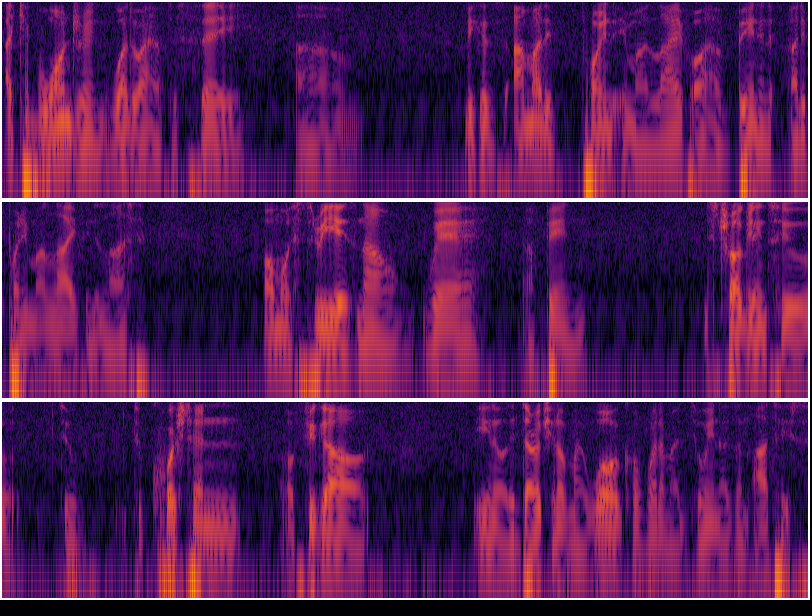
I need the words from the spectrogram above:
I keep wondering what do I have to say, um, because I'm at a point in my life, or have been in, at a point in my life in the last almost three years now, where I've been struggling to to to question or figure out you know the direction of my work or what am I doing as an artist.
